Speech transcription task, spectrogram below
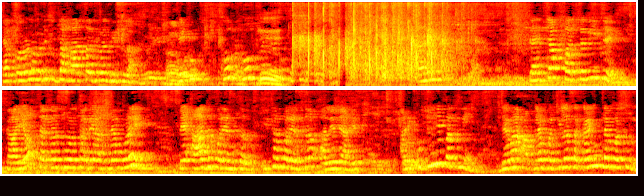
ह्या कोरोनामध्ये सुद्धा हाचा दिवस दिसला. हे खूप खूप खूप आणि त्यांच्या पत्नीचे कायम त्यांना सहकार्य असल्यामुळे ते आजपर्यंत इथंपर्यंत आलेले आहेत. आणि कुठलीही पत्नी जेव्हा आपल्या पतीला सकाळी उठल्यापासून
